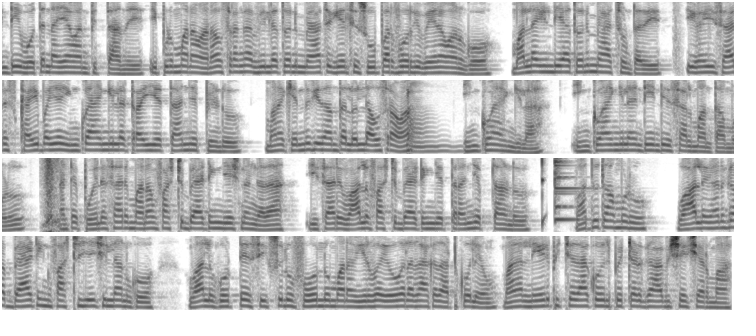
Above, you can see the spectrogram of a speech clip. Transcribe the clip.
ఇంటికి పోతే నయ్యం అనిపిస్తుంది ఇప్పుడు మనం అనవసరంగా వీళ్ళతోని మ్యాచ్ గెలిచి సూపర్ ఫోర్కి పోయినాం అనుకో మళ్ళీ ఇండియాతోని మ్యాచ్ ఉంటుంది. ఇక ఈసారి స్కై భయ్య ఇంకో యాంగిల్లో ట్రై చేస్తా అని చెప్పిండు. మనకెందుకు ఇదంతా లొల్లి అవసరమా? ఇంకో యాంగిలా? ఇంకో యాంగిల్ అంటే ఏంటి సల్మాన్ తమ్ముడు? అంటే పోయినసారి మనం ఫస్ట్ బ్యాటింగ్ చేసినాం కదా ఈసారి వాళ్ళు ఫస్ట్ బ్యాటింగ్ చేస్తారని చెప్తాండు. వద్దు తమ్ముడు వాళ్ళు కనుక బ్యాటింగ్ ఫస్ట్ చేసిళ్ళు అనుకో వాళ్ళు కొట్టే సిక్స్లు ఫోర్లు మనం ఇరవై ఓవర్ల దాకా తట్టుకోలేం. మనల్ని నేర్పించేదాకా వదిలిపెట్టాడుగా అభిషేక్ శర్మ.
